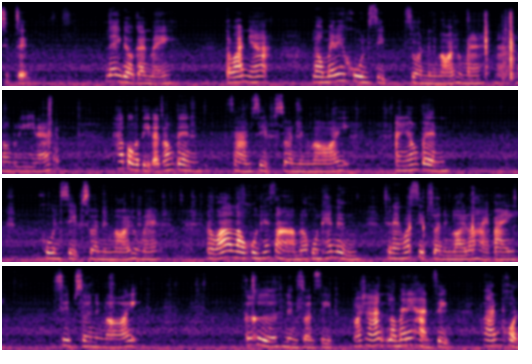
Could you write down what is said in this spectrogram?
617 เลขเดียวกันไหม แต่ว่าอันเนี้ยเราไม่ได้คูณ 10 ส่วน 100 ถูกไหมนะลองดูดีนะ ถ้าปกติอาจจะต้องเป็น 30 ส่วน 100 อันนี้ต้องเป็นคูณ 10 ส่วน 100 ถูกไหม แต่ว่าเราคูณแค่ 3 เราคูณแค่ 1 แสดงว่า 10 ส่วน 100 เราหายไป 10 ส่วน 100 ก็คือ1ส่วน10 เพราะฉะนั้นเราไม่ได้หาร 10 เพราะฉะนั้นผล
